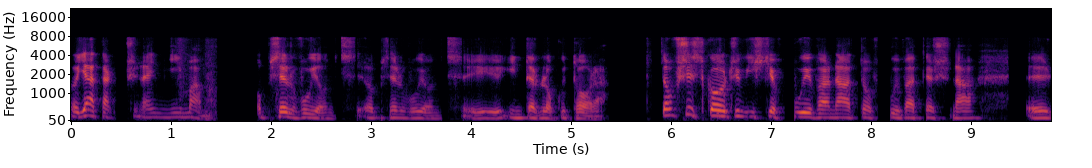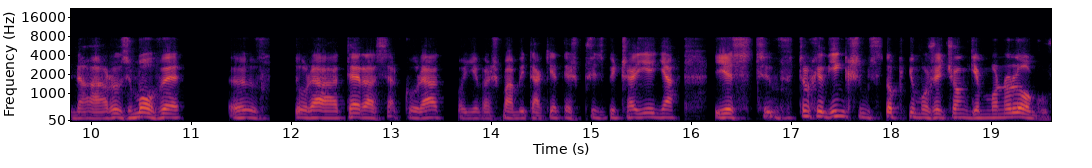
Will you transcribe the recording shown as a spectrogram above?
No ja tak przynajmniej mam, obserwując, obserwując y, interlokutora. To wszystko oczywiście wpływa na to, wpływa też na, y, na rozmowę, y, która teraz akurat, ponieważ mamy takie też przyzwyczajenia, jest w trochę większym stopniu może ciągiem monologów.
